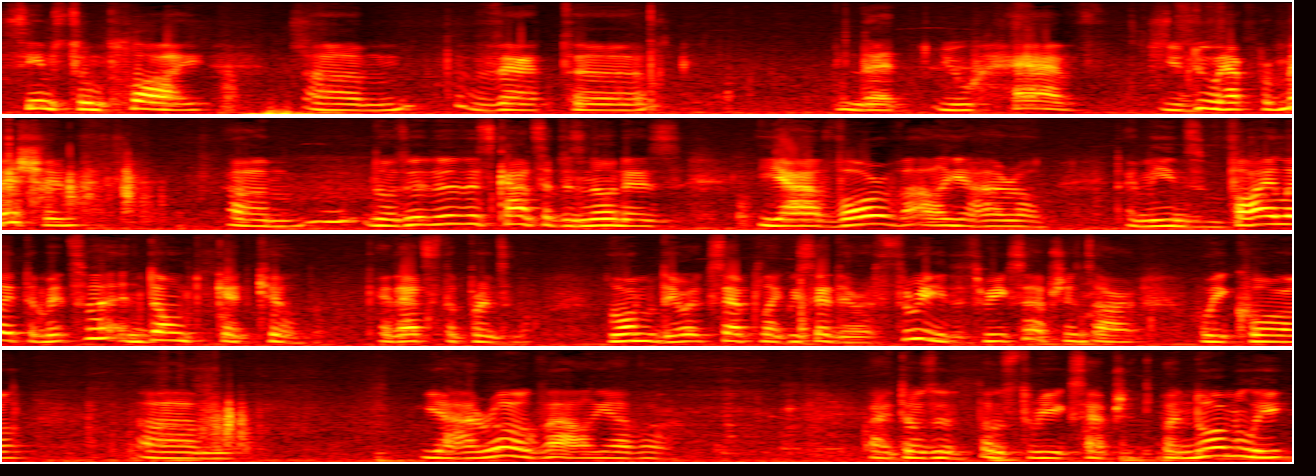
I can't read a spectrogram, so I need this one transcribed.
seems to imply um, that uh, that you have you do have permission. Um, no, th- th- this concept is known as Yavor Va'al Yaharo. That means violate the mitzvah and don't get killed. Okay, that's the principle. Normally, there, except like we said, there are three. The three exceptions are what we call um, Yaharog Va'al Yavor. Right, those are those three exceptions. But normally,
